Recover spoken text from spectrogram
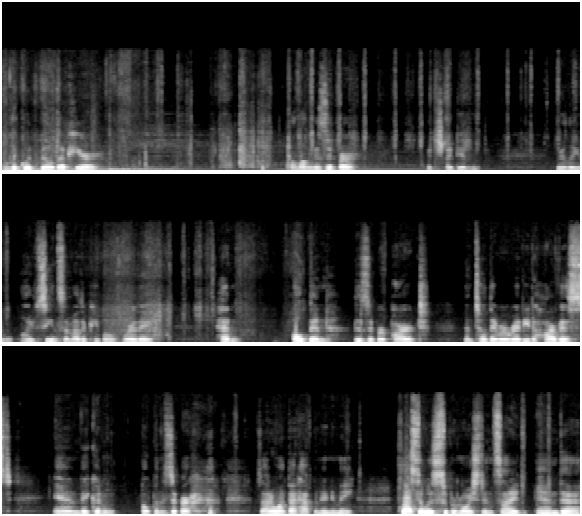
liquid buildup here along the zipper, which I didn't really, I've seen some other people where they hadn't opened the zipper part until they were ready to harvest and they couldn't open the zipper. So I don't want that happening to me. Plus, it was super moist inside, and uh,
